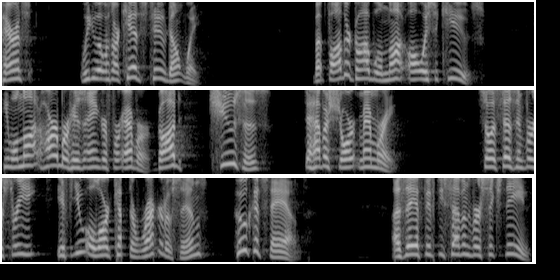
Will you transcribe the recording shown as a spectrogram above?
Parents, we do it with our kids too, don't we? But Father God will not always accuse. He will not harbor his anger forever. God chooses to have a short memory. So it says in verse 3 If you, O Lord, kept a record of sins, who could stand? Isaiah 57, verse 16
